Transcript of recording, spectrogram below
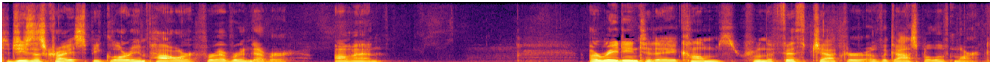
To Jesus Christ be glory and power forever and ever. Amen. Our reading today comes from the fifth chapter of the Gospel of Mark.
